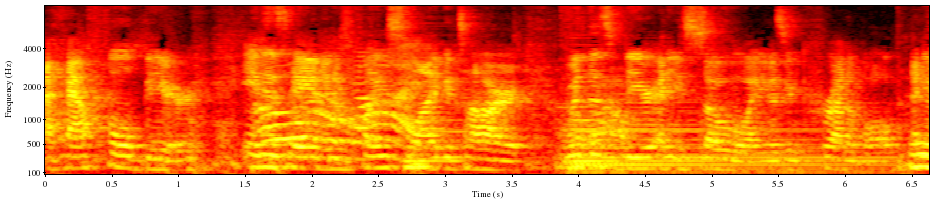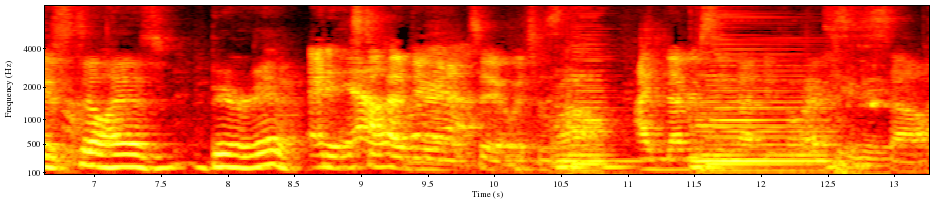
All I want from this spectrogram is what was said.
a half full beer in his Oh hand and my he's playing slide guitar with this beer and he's soloing. It was incredible. And he it was, still has beer in it. and it Yeah. still had beer Yeah. in it too, which was I've never seen that before. So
